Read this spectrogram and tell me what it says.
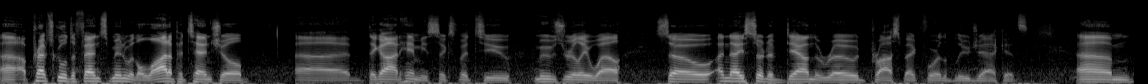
uh, a prep school defenseman with a lot of potential. Uh, they got him. He's six foot two, moves really well. So a nice sort of down the road prospect for the Blue Jackets. Um,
